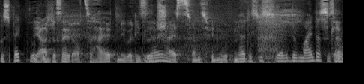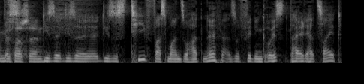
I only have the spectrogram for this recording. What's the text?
Respekt. Wirklich. Ja, und das halt auch zu halten über diese ja, scheiß 20 Minuten. Ja, das ist, ja, du meintest das, das auch das, diese, diese, dieses Tief, was man so hat, ne? Also für den größten Teil der Zeit,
